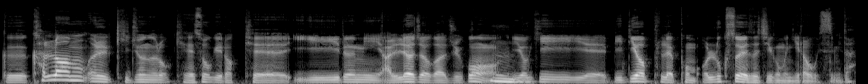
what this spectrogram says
그 칼럼을 기준으로 계속 이렇게 이름이 알려져 가지고 음. 여기에 미디어 플랫폼 얼룩소에서 지금은 일하고 있습니다.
